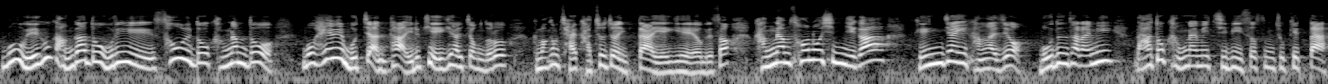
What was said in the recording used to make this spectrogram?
뭐 외국 안 가도 우리 서울도 강남도 뭐 해외 못지 않다. 이렇게 얘기할 정도로 그만큼 잘 갖춰져 있다 얘기해요. 그래서 강남 선호 심리가 굉장히 강하죠. 모든 사람이 나도 강남에 집이 있었으면 좋겠다.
